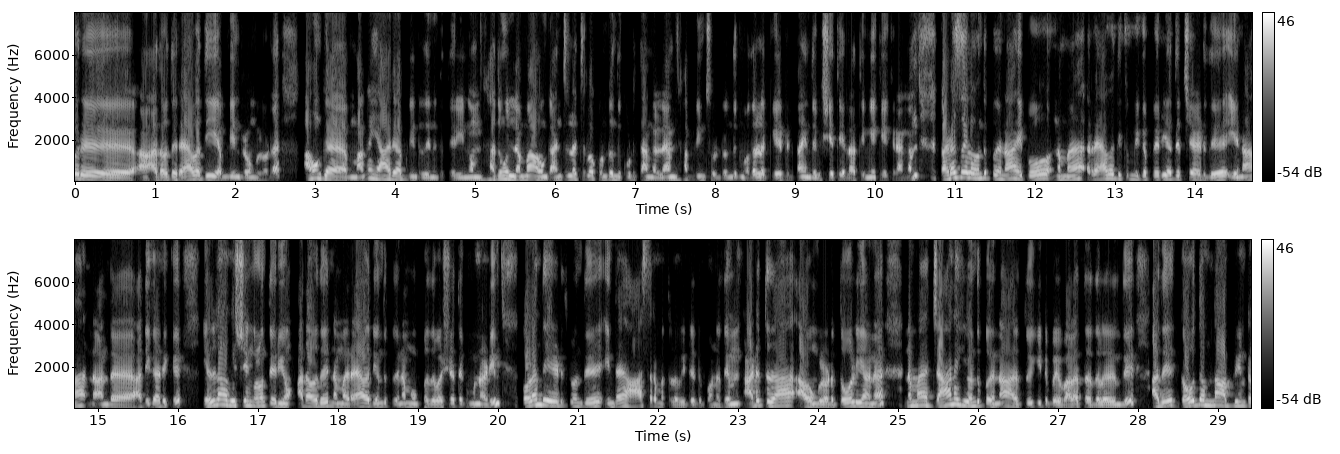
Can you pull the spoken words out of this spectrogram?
ஒரு அதாவது ரேவதி அப்படின்றவங்களோட அவங்க மகன் யாரு அப்படின்றது எனக்கு தெரியணும். அதுவும் இல்லாம அவங்க அஞ்சு லட்ச ரூபாய் கொண்டு வந்து கொடுத்தாங்கல்ல அப்படின்னு சொல்லிட்டு வந்து முதல்ல கேட்டுட்டு தான் இந்த விஷயத்தை எல்லாத்தையுமே கேட்கிறாங்க கடைசியில வந்து பார்த்தீங்கன்னா இப்போ நம்ம ரேவதிக்கு மிகப்பெரிய அதிர்ச்சி ஆயிடுது. ஏன்னா அந்த அதிகாரிக்கு எல்லா விஷயங்களும் தெரியும். அதாவது நம்ம ரேவதி வந்து பார்த்தீங்கன்னா முப்பது வருஷத்துக்கு முன்னாடி குழந்தைய எடுத்துட்டு வந்து இந்த ஆசிரமத்துல விட்டுட்டு போனது. அடுத்ததா அவங்களோட தோழியான நம்ம ஜானகி வந்து பார்த்தீங்கன்னா அதை தூக்கிட்டு போய் வளர்த்ததுல இருந்து அது கௌதம் தான் அப்படின்ற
